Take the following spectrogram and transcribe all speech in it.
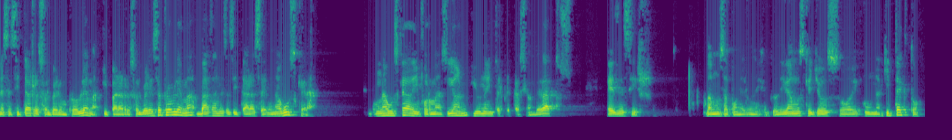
Necesitas resolver un problema y para resolver ese problema vas a necesitar hacer una búsqueda, una búsqueda de información y una interpretación de datos. Es decir, vamos a poner un ejemplo. Digamos que yo soy un arquitecto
